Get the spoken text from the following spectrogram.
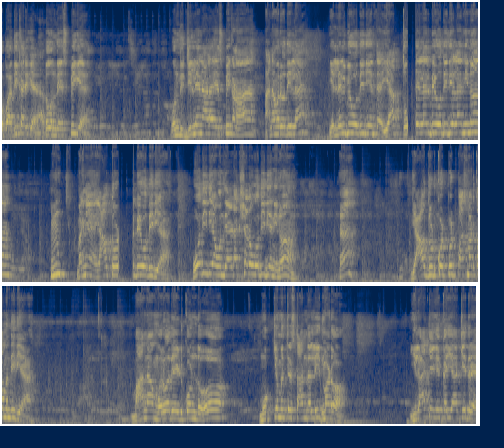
ಒಬ್ಬ ಅಧಿಕಾರಿಗೆ, ಅದು ಒಂದು ಎಸ್ ಪಿಗೆ ಒಂದು ಜಿಲ್ಲೆ ನಾಳೆ ಎಸ್ ಪಿ ಕಣ ಆನವರು ಓದಿಲ್ಲ? ಎಲ್ಲೆಲ್ಲಿ ಬಿ ಓದಿದ್ಯಂತೆ. ಯಾವ ತೋ ಎಲ್ಲೆಲ್ಲಿ ಬಿ ಓದಿದ್ಯಲ್ಲ ನೀನು? ಹ್ಞೂ ಮಗನೇ, ಯಾವ ತೋ ಬಿ ಓದಿದ್ಯಾ? ಓದಿದ್ಯಾ? ಒಂದು ಎರಡು ಅಕ್ಷರ ಓದಿದ್ಯಾ ನೀನು? ಹಾಂ ಯಾವ ದುಡ್ಡು ಕೊಟ್ಬಿಟ್ಟು ಪಾಸ್ ಮಾಡ್ಕೊಂಡ್ ಬಂದಿದ್ಯಾ? ಮಾನ ಮರ್ವದೆ ಇಟ್ಕೊಂಡು ಮುಖ್ಯಮಂತ್ರಿ ಸ್ಥಾನದಲ್ಲಿ ಇದು ಮಾಡು. ಇಲಾಖೆಗೆ ಕೈ ಹಾಕಿದ್ರೆ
